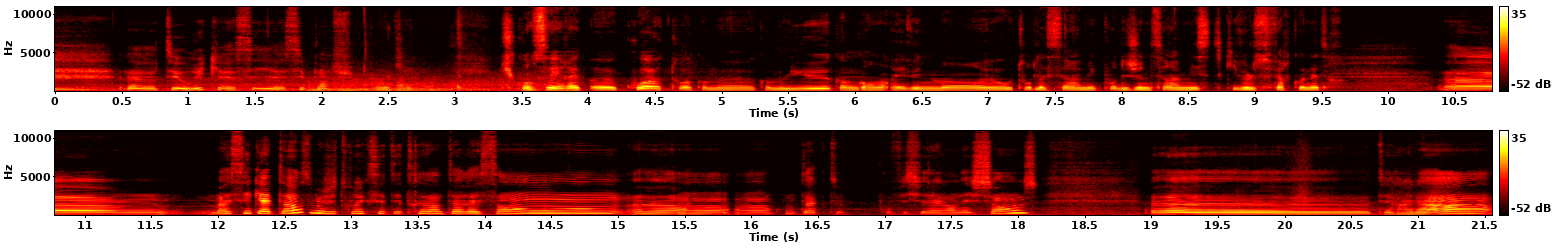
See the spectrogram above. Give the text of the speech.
théoriques assez, assez pointus. Tu conseillerais quoi, toi, comme, comme lieu, comme grand événement autour de la céramique pour des jeunes céramistes qui veulent se faire connaître? Bah, C14, moi j'ai trouvé que c'était très intéressant en, en, contact professionnels en échange. Euh, Terrala.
